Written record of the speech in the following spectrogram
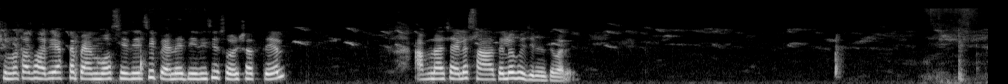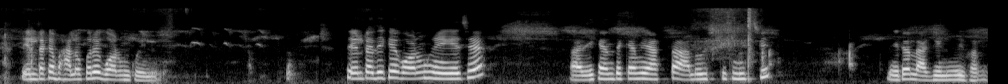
চুলোটা ধরিয়ে একটা প্যান বসিয়ে দিয়েছি প্যানে দিয়ে দিয়েছি সরিষার তেল। আপনারা চাইলে সাদা তেলও ভেজে নিতে পারেন। তেলটাকে ভালো করে গরম করে নিব তেলটা দিকে গরম হয়ে গেছে। আর এখান থেকে আমি একটা আলুর স্টিক নিচ্ছি। এটা লাগিয়ে নিই ওইভাবে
